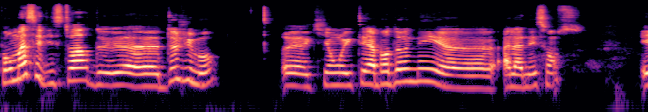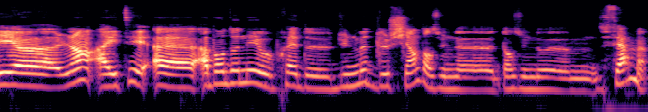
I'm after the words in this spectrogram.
pour moi, c'est l'histoire de euh, deux jumeaux euh, qui ont été abandonnés euh, à la naissance. Et euh, l'un a été euh, abandonné auprès d'une meute de chiens dans une, euh, dans une euh, ferme.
